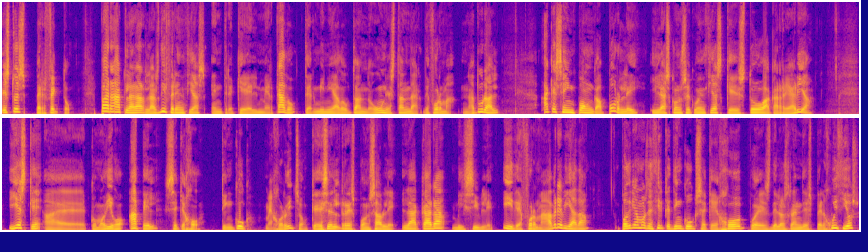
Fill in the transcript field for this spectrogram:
Esto es perfecto para aclarar las diferencias entre que el mercado termine adoptando un estándar de forma natural a que se imponga por ley y las consecuencias que esto acarrearía. Y es que, eh, como digo, Apple se quejó, Tim Cook, mejor dicho, que es el responsable, la cara visible. Y de forma abreviada, podríamos decir que Tim Cook se quejó pues, de los grandes perjuicios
